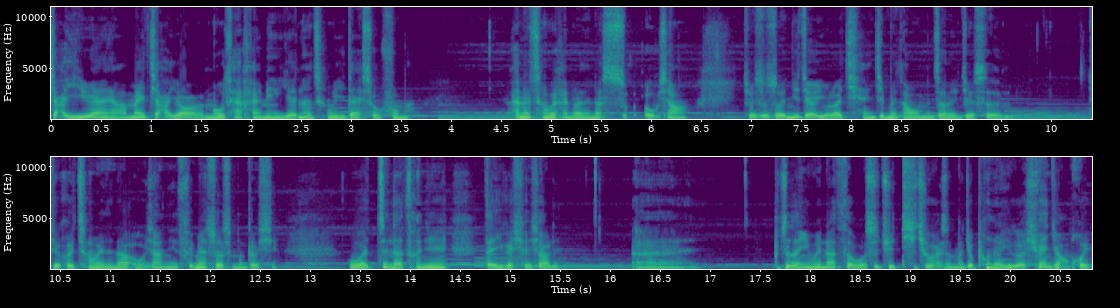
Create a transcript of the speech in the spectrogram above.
假医院呀卖假药谋财害命，也能成为一代首富嘛，还能成为很多人的偶像。就是说，你只要有了钱，基本上我们这里就是就会成为人的偶像，你随便说什么都行。我真的曾经在一个学校里，嗯。不知道，因为那次我是去踢球还是什么，就碰到一个宣讲会，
